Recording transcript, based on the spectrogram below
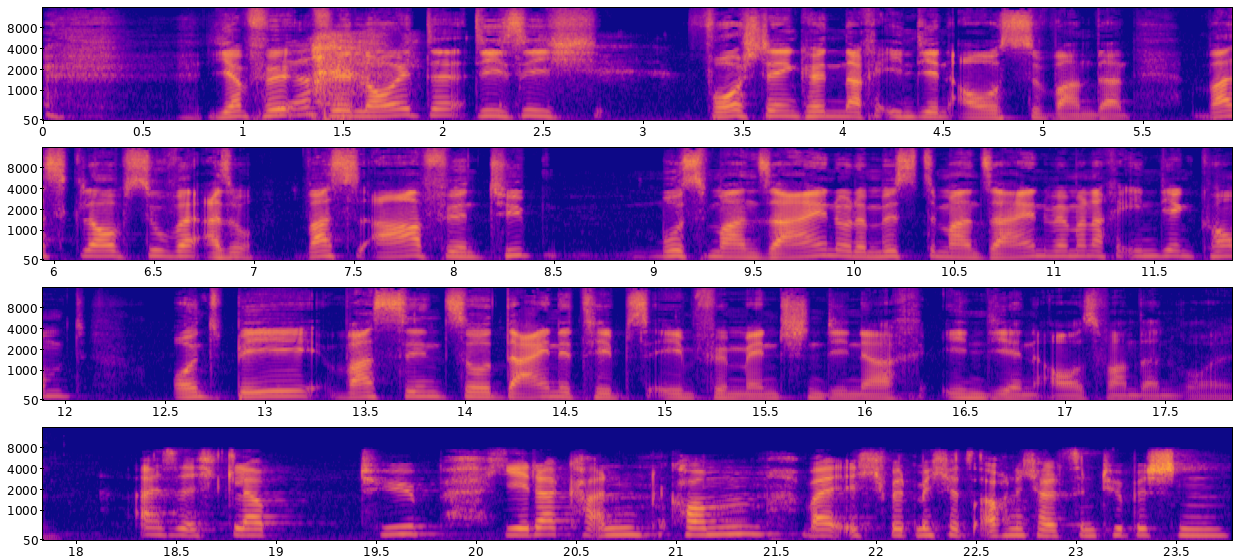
ja, für, ja, für Leute, die sich vorstellen können, nach Indien auszuwandern. Was glaubst du, also was A für ein Typ muss man sein oder müsste man sein, wenn man nach Indien kommt? Und B, was sind so deine Tipps eben für Menschen, die nach Indien auswandern wollen? Also ich glaube, Typ, jeder kann kommen, weil ich würde mich jetzt auch nicht als den typischen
